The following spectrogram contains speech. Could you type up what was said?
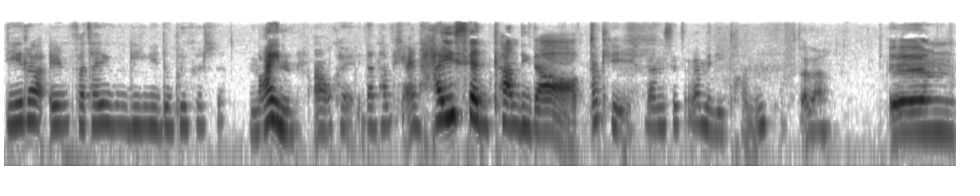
Lehrer in Verteidigung gegen die Dunkelkünste. Nein! Ah, okay. Dann habe ich einen heißen Kandidat. Okay, dann ist jetzt aber Millie dran. Upsala. Ähm,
